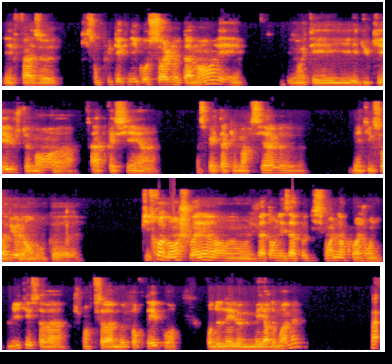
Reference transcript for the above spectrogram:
les phases qui sont plus techniques au sol notamment, et ils ont été éduqués justement à, apprécier un, un spectacle martial bien qu'il soit violent. Donc, euh, petite revanche, ouais, je vais attendre les applaudissements, l'encouragement du public et ça va, je pense que ça va me porter pour, pour donner le meilleur de moi-même. Bah,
